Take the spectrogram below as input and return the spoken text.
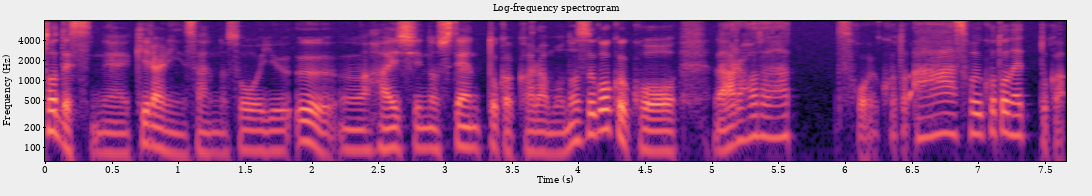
とですねキラリンさんのそういう、うん、配信の視点とかからものすごくこうなるほどなそういうことああそういうことねとか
